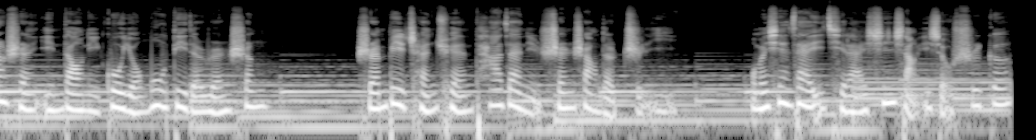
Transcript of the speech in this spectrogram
让神引导你过有目的的人生，神必成全他在你身上的旨意。我们现在一起来欣赏一首诗歌，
